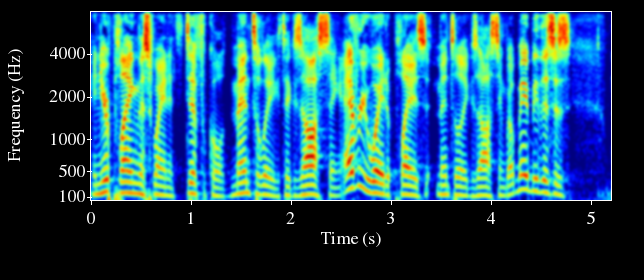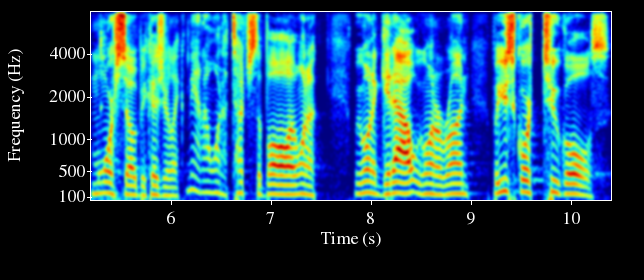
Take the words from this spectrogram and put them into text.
and you're playing this way and it's difficult mentally, it's exhausting. Every way to play is mentally exhausting, but maybe this is more so because you're like, man, I want to touch the ball. I want to. We want to get out. We want to run. But you score two goals.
